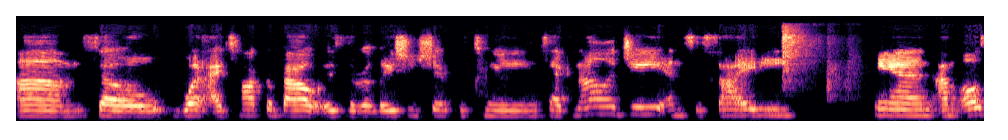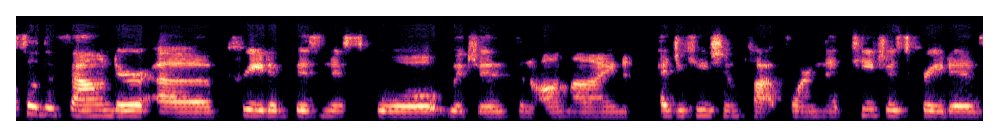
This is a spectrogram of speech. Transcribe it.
Um, so, what I talk about is the relationship between technology and society. And I'm also the founder of Creative Business School, which is an online education platform that teaches creatives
